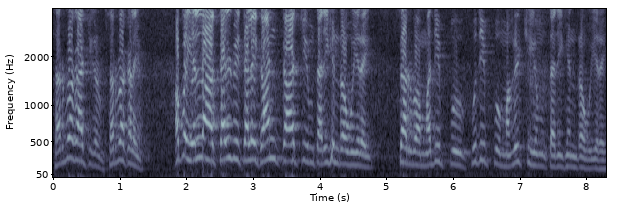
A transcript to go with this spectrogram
சர்வ காட்சிகளும் சர்வ கலையும். அப்போ எல்லா கல்வி கலை கண் காட்சியும் தருகின்ற உயிரை. சர்வ மதிப்பு குதிப்பு மகிழ்ச்சியும் தருகின்ற உயிரை.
